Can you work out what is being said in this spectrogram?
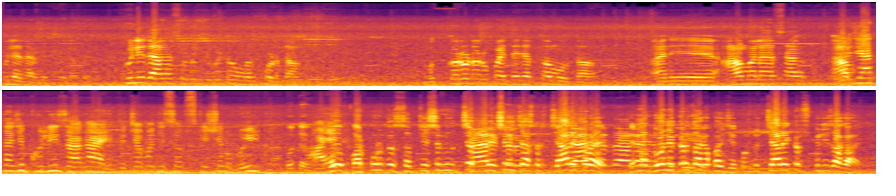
खुल्या जागेत व्हायला पाहिजे. खुली जागा सोडून तुम्ही डोंगर फोडता. मग करोडो रुपये त्याच्यात कमवता. आणि आम्हाला सांग म्हणजे आता जी खुली जागा आहे त्याच्यामध्ये सबस्टेशन होईल का आहे हो भरपूर सबस्टेशन चारपेक्षा एकर- जास्त चार एकर आहे एकर जागा त्यांना आहे दोन एकर. जागा पाहिजे परंतु चार एकर खुली जागा आहे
